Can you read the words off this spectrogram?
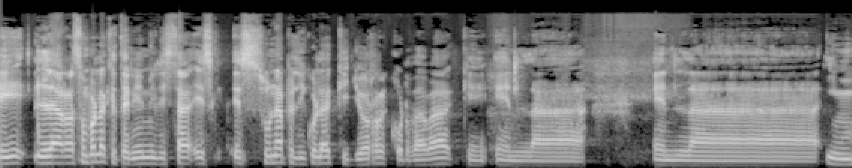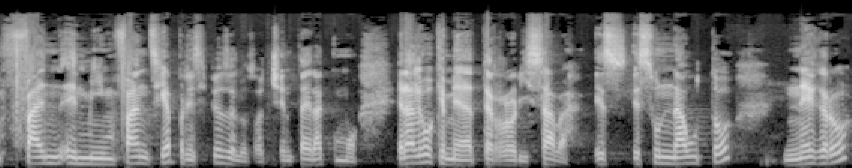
Eh, la razón por la que tenía en mi lista es, es una película que yo recordaba que en la en la infan, en mi infancia, principios de los 80, era como, era algo que me aterrorizaba. Es, es un auto negro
